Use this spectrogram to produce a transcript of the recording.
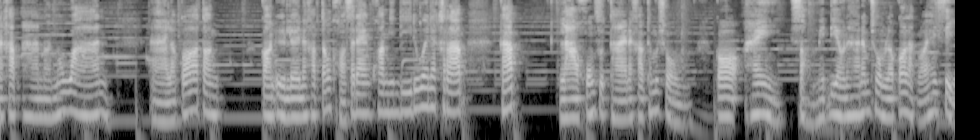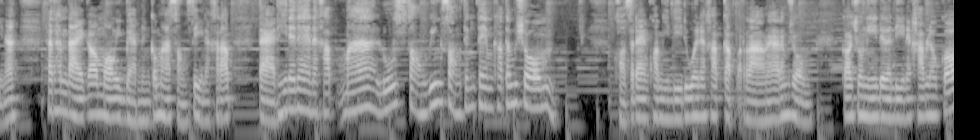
นะครับฮานอยเมื่อวานอ่าแล้วก็ตอนก่อนอื่นเลยนะครับ ต้องขอแสดงความยินดีด้วยนะครับครับลาวโค้งสุดท้ายนะครับท่านผู้ชม ก็ให้ 2 เม็ดเดียวนะฮะท่านผู้ชมแล้วก็หลักร้อยให้ 4 นะ ถ้าท่านใดก็มองอีกแบบหนึ่งก็มา 2 4 นะครับ แต่ที่แน่ๆนะครับมารู้ 2 วิ่ง 2 เต็มๆครับท่านผู้ชม ขอแสดงความยินดีด้วยนะครับกับราวนะฮะท่านผู้ชม ก็ช่วงนี้เดินดีนะครับ แล้วก็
